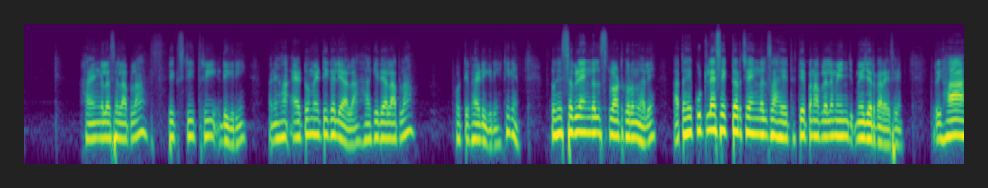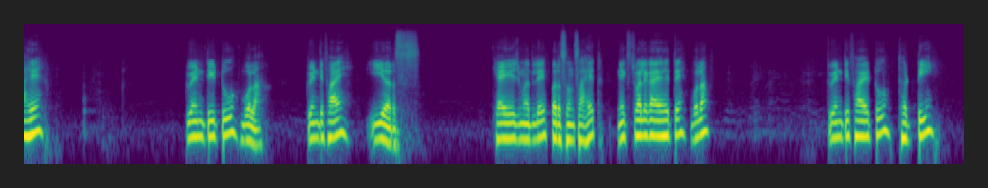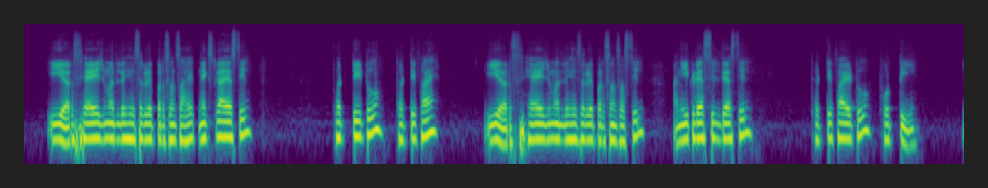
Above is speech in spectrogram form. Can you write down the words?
हा अँगल असेल आपला सिक्स्टी थ्री डिग्री. आणि हा ॲटोमॅटिकली आला. हा किती आला आपला? Forty five degree. ठीक आहे? सो हे सगळे अँगल्स प्लॉट करून झाले. आता हे कुठल्या सेक्टरचे अँगल्स आहेत ते पण आपल्याला मेन मेजर करायचे तर हा आहे ट्वेंटी टू. बोला. Twenty five years. ह्या एजमधले पर्सन्स आहेत. नेक्स्टवाले काय आहेत ते? बोला. Twenty five to thirty years ह्या एजमधले हे सगळे पर्सन्स आहेत. नेक्स्ट काय असतील? Thirty to thirty five years ह्या एजमधले हे सगळे पर्सन्स असतील. आणि इकडे असतील ते असतील? Thirty five to forty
